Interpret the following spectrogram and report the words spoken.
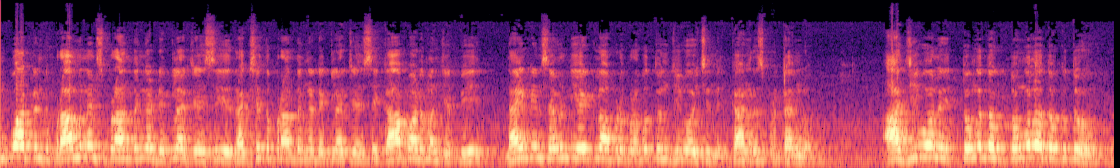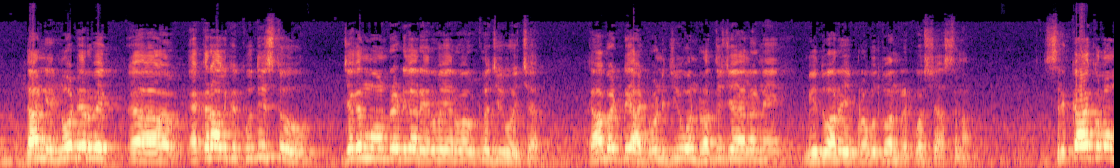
ఇంపార్టెంట్ ప్రామినెన్స్ ప్రాంతంగా డిక్లేర్ చేసి రక్షిత ప్రాంతంగా డిక్లేర్ చేసి కాపాడమని చెప్పి నైన్టీన్ సెవెంటీ ఎయిట్లో అప్పుడు ప్రభుత్వం జీవో ఇచ్చింది కాంగ్రెస్ టైంలో. ఆ జీవోని తొంగ తొక్కు తొంగలో తొక్కుతూ దాన్ని నూట ఇరవై ఎకరాలకి కుదిస్తూ జగన్మోహన్ రెడ్డి గారు ఇరవై ఇరవై ఒకటిలో జీవో ఇచ్చారు. కాబట్టి అటువంటి జీవోని రద్దు చేయాలని మీ ద్వారా ఈ ప్రభుత్వాన్ని రిక్వెస్ట్ చేస్తున్నాం. శ్రీకాకుళం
